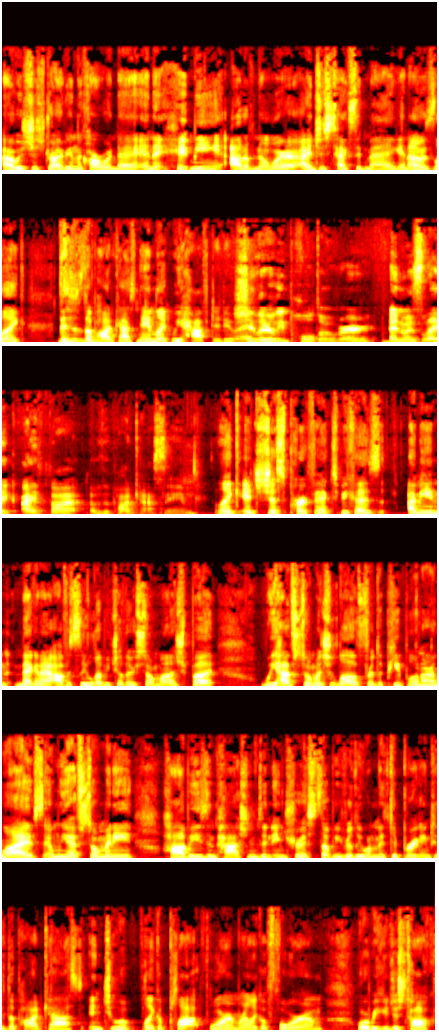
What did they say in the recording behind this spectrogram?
I was just driving in the car one day and it hit me out of nowhere. I just texted Meg and I was like, this is the podcast name. Like, we have to do it. She literally pulled over and was like, I thought of the podcast name. like it's just perfect because I mean Meg and I obviously love each other so much, but we have so much love for the people in our lives and we have so many hobbies and passions and interests that we really wanted to bring into the podcast into a like a platform or like a forum where we could just talk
